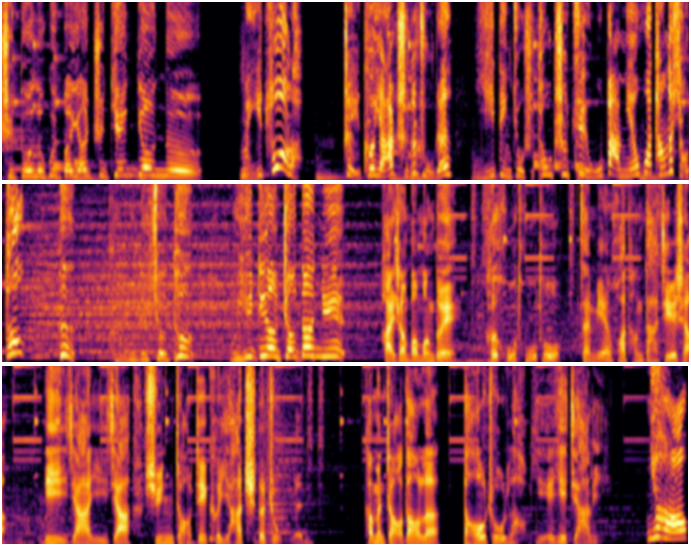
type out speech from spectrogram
吃多了会把牙齿甜掉呢。”没错了，这颗牙齿的主人一定就是偷吃巨无霸棉花糖的小偷。哼，可恶的小偷，我一定要找到你！海上帮帮队。和胡图图在棉花糖大街上，一家一家寻找这颗牙齿的主人。他们找到了岛主老爷爷家里。你好，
